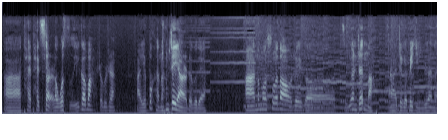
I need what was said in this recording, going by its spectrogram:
啊，太太刺耳了，我死一个吧，是不是？啊，也不可能这样，对不对？啊，那么说到这个紫苑镇呢，啊，这个背景音乐呢，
